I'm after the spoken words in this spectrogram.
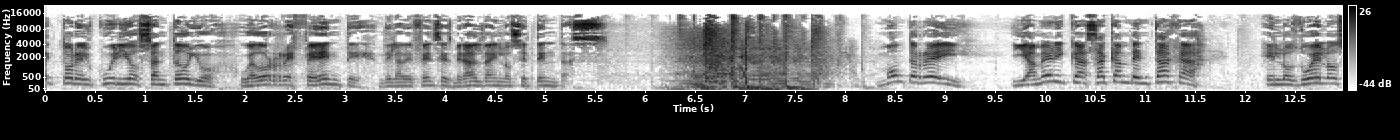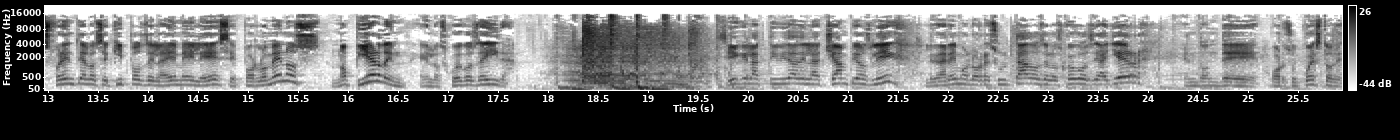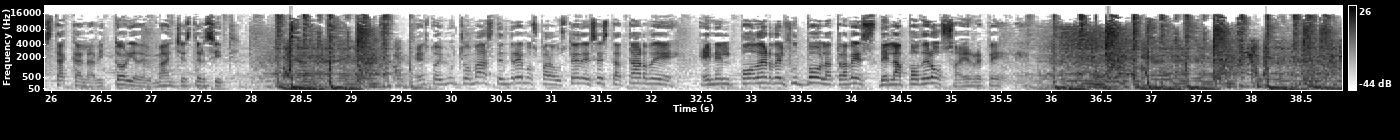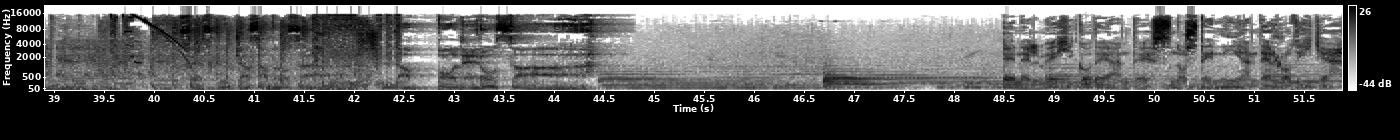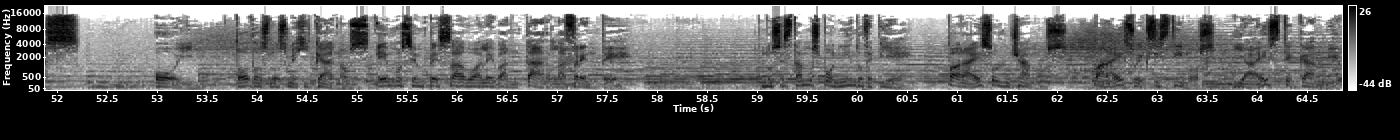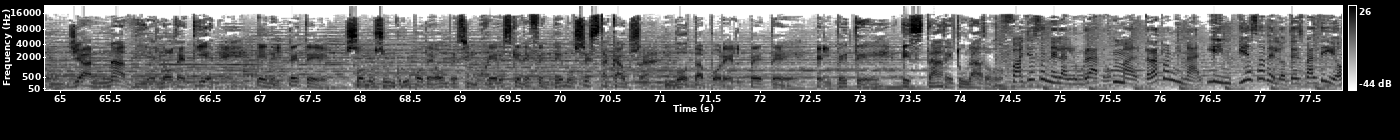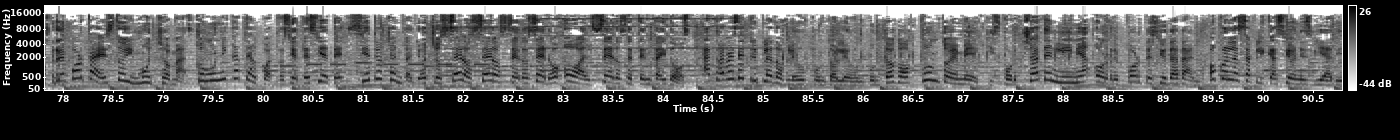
Héctor El Cuirio Santoyo, jugador referente de la defensa Esmeralda en los 70 Monterrey y América sacan ventaja en los duelos frente a los equipos de la MLS. Por lo menos no pierden en los juegos de ida. Sigue la actividad en la Champions League. Le daremos los resultados de los juegos de ayer, en donde por supuesto destaca la victoria del Manchester City. Esto y mucho más tendremos para ustedes esta tarde en el poder del fútbol a través de la poderosa RPL. Se escucha sabrosa, la poderosa. En el México de antes nos tenían de rodillas. Hoy, todos los mexicanos hemos empezado a levantar la frente nos estamos poniendo de pie. Para eso luchamos, para eso existimos y a este cambio ya nadie lo detiene. En el PT somos un grupo de hombres y mujeres que defendemos esta causa. Vota por el PT. El PT está de tu lado. Fallas en el alumbrado, maltrato animal, limpieza de lotes baldíos, reporta esto y mucho más. Comunícate al 477-788-0000 o al 072 a través de www.leon.gov.mx por chat en línea o reporte ciudadano o con las aplicaciones vía directa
